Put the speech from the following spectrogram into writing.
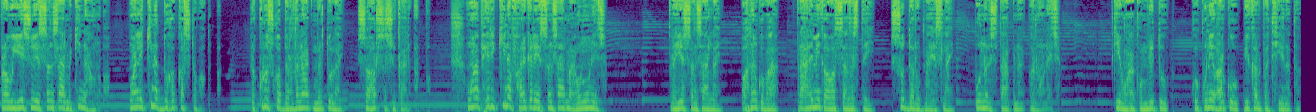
प्रभु येसु यस संसारमा किन आउनुभयो? उहाँले किन दुःख कष्ट भयो र क्रुसको दर्दनाक मृत्युलाई सहर्ष स्वीकार गर्नुभयो उहाँ फेरि किन फर्केर यस संसारमा आउनुहुनेछ? र यस संसारलाई अधनको भा प्रारम्भिक अवस्था जस्तै शुद्ध रूपमा यसलाई पुनर्स्थापना गर्नुहुनेछ। के उहाँको मृत्युको कुनै अर्को विकल्प थिएन त?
